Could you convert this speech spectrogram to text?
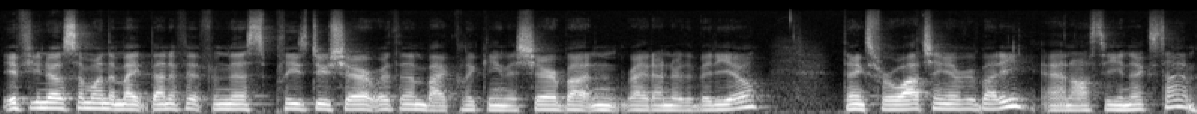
If you know someone that might benefit from this, please do share it with them by clicking the share button right under the video. Thanks for watching everybody, and I'll see you next time.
